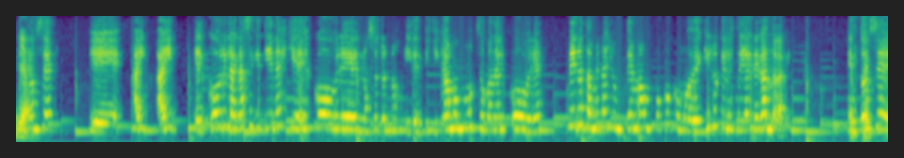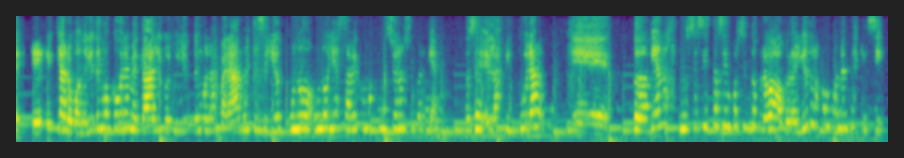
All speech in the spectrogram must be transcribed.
Entonces, hay, hay el cobre, la gracia que tiene es que es cobre, nosotros nos identificamos mucho con el cobre, pero también hay un tema un poco como de qué es lo que le estoy agregando a la pintura. Entonces, eh, eh, claro, cuando yo tengo cobre metálico, el que yo tengo en las barandas, qué sé yo, uno, uno ya sabe cómo funciona súper bien. Entonces, en las pinturas, eh, todavía no, no, sé si está 100% probado, pero hay otros componentes que sí.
